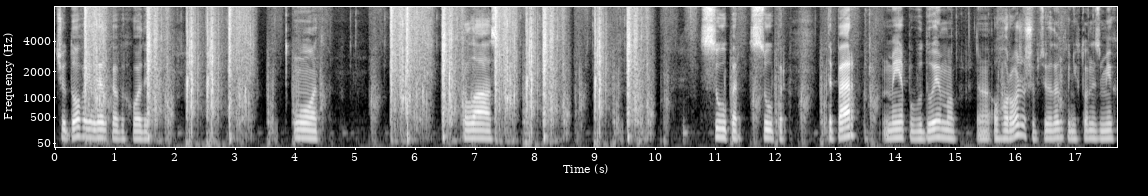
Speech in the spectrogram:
чудова ялинка виходить. От. Клас. Супер, супер. Тепер ми побудуємо е, огорожу, щоб цю ялинку ніхто не зміг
